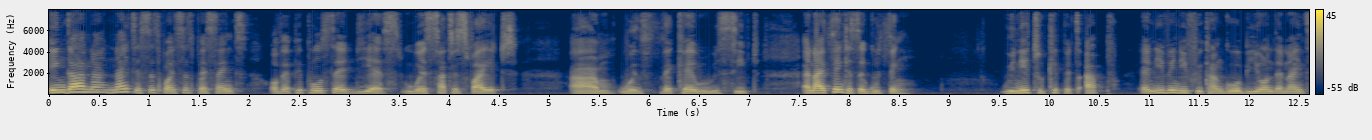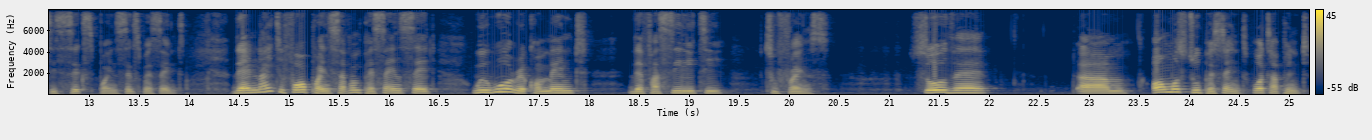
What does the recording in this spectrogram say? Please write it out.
In Ghana, 96.6% of the people said yes, we were satisfied um, with the care we received. And I think it's a good thing. We need to keep it up. And even if we can go beyond the 96.6%, then 94.7% said we will recommend the facility to friends. So the um, almost two percent. What happened?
